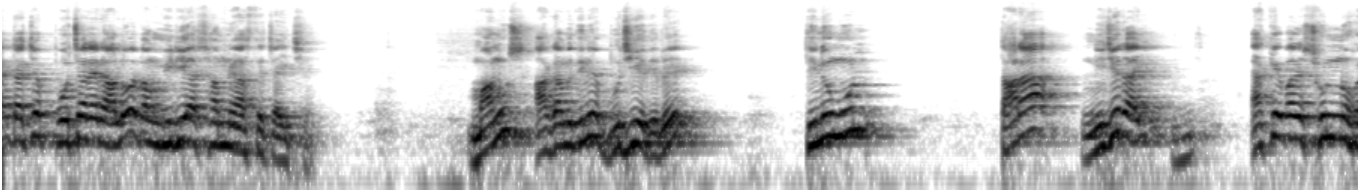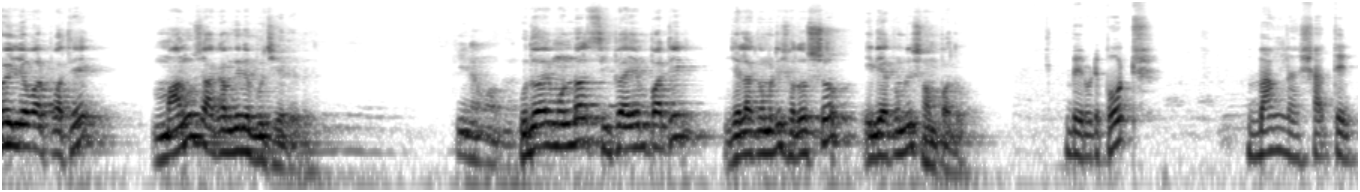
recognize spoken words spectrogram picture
একটা হচ্ছে প্রচারের আলো এবং মিডিয়ার সামনে আসতে চাইছে। মানুষ আগামী দিনে বুঝিয়ে দেবে, তৃণমূল তারা নিজেরাই একেবারে শূন্য হয়ে যাওয়ার পথে মানুষ আগামী দিনে বুঝিয়ে দেবে। কি নাম আপনার? উদয় মণ্ডল সিপিআইএম পার্টির জেলা কমিটির সদস্য এরিয়া কমিটির সম্পাদক। ব্যুরো রিপোর্ট বাংলা সাত দিন।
